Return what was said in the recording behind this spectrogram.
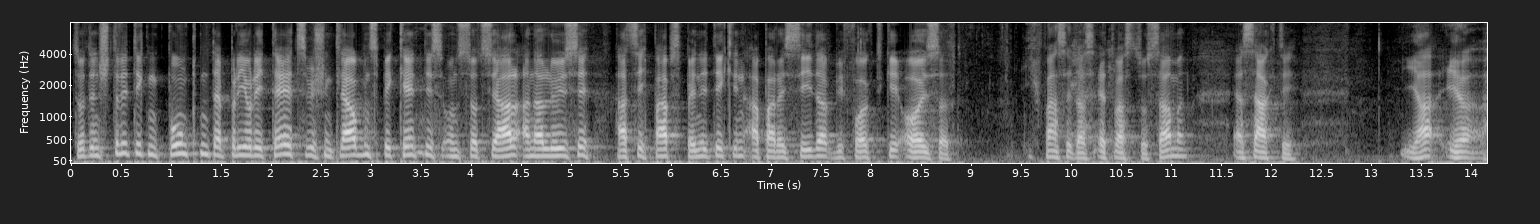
Zu den strittigen Punkten der Priorität zwischen Glaubensbekenntnis und Sozialanalyse hat sich Papst Benedikt in Aparecida wie folgt geäußert. Ich fasse das etwas zusammen. Er sagte, ja, ihr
